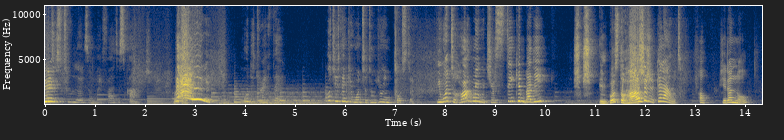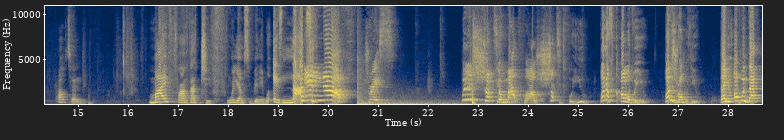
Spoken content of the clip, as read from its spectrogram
Tracy? Lying his two legs on my father's couch. Hey! Hold it right there. What do you think you want to do, you imposter? You want to hug me with your stinking body? Shh, Imposter house? Shh, shh, get out. Oh, you don't know? I'll tell you. My father, Chief William Sibenebo, is not Enough! Trace! Will you shut your mouth or I'll shut it for you? What has come over you? What is wrong with you? That you open that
